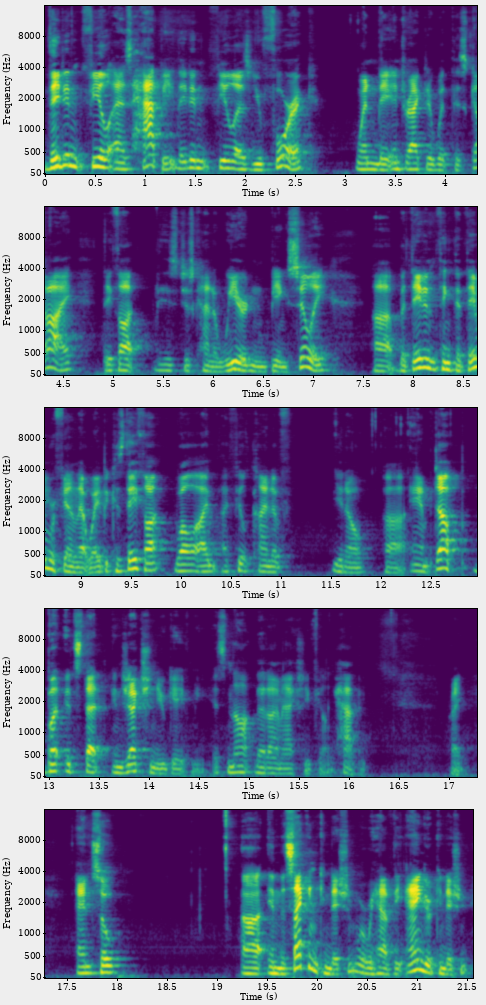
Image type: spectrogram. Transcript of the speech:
they didn't feel as happy, they didn't feel as euphoric when they interacted with this guy. They thought he's just kind of weird and being silly, uh, but they didn't think that they were feeling that way because they thought, well, I, I feel kind of, you know, uh, amped up, but it's that injection you gave me. It's not that I'm actually feeling happy, right? And so uh, in the second condition, where we have the anger condition,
